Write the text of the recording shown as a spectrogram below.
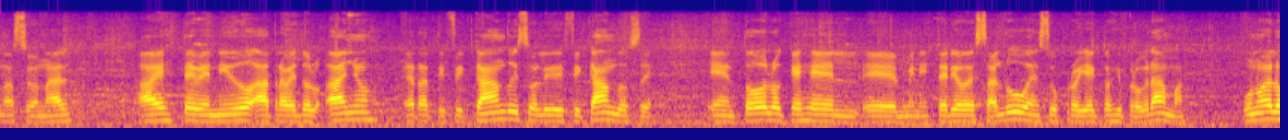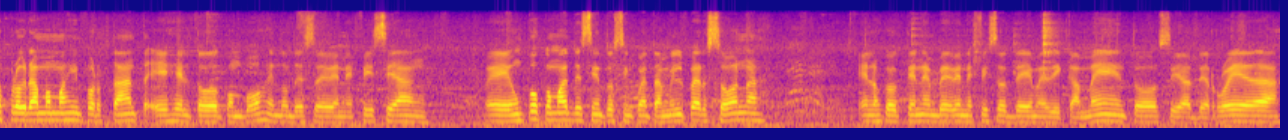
nacional ha este, venido a través de los años ratificando y solidificándose en todo lo que es el, Ministerio de Salud, en sus proyectos y programas. Uno de los programas más importantes es el Todo con Vos, en donde se benefician eh, un poco más de 150 mil personas en los que obtienen beneficios de medicamentos, de ruedas,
